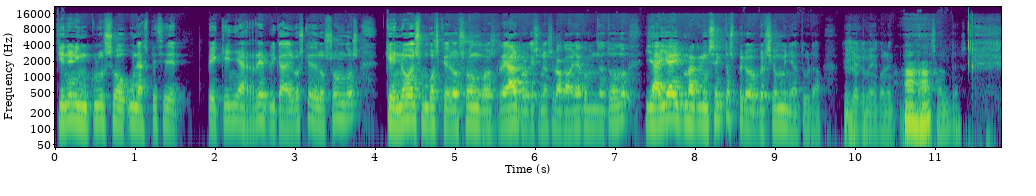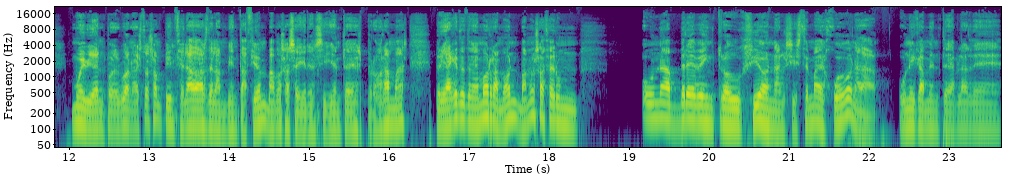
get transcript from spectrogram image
tienen incluso una especie de pequeña réplica del bosque de los hongos, que no es un bosque de los hongos real, porque si no se lo acabaría comiendo todo, y ahí hay macroinsectos, pero versión miniatura, que es lo que me comentabas antes. Muy bien, pues bueno, estos son pinceladas de la ambientación. Vamos a seguir en siguientes programas. Pero ya que te tenemos, Ramón, vamos a hacer un- una breve introducción al sistema de juego. Nada, únicamente hablar de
